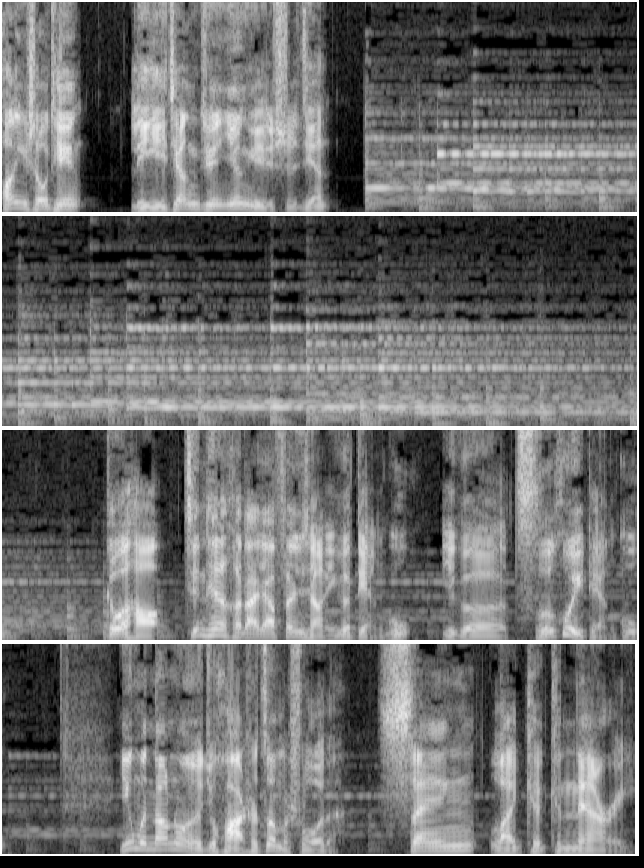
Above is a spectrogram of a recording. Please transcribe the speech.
欢迎收听李将军英语时间。各位好，今天和大家分享一个典故，一个词汇典故。英文当中有句话是这么说的：“Sing like a canary。”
